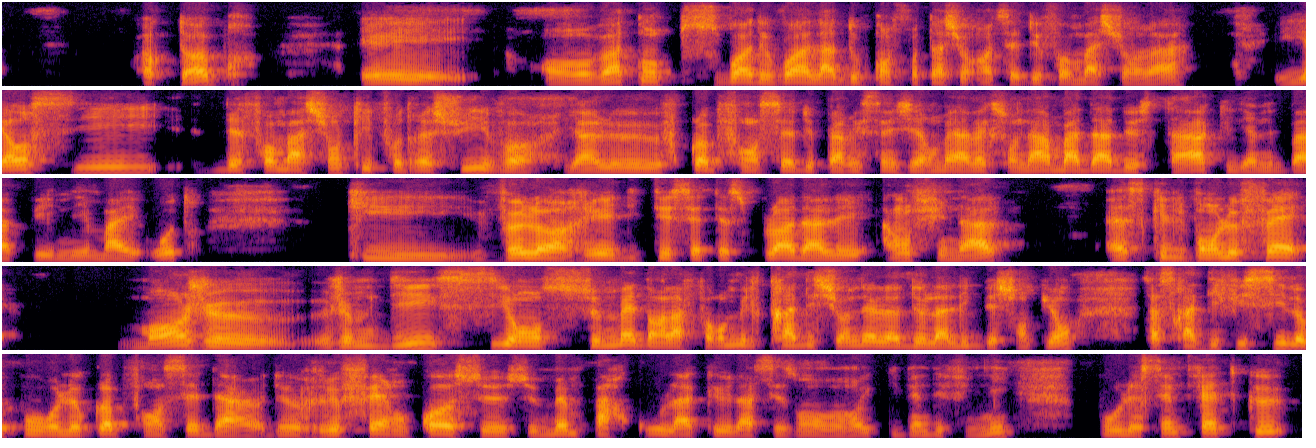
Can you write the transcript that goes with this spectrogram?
octobre. Et on va tous voir de voir la double confrontation entre ces deux formations-là. Il y a aussi des formations qu'il faudrait suivre. Il y a le club français de Paris Saint-Germain avec son armada de stars, Kylian Mbappé, Neymar et autres, qui veulent rééditer cet exploit d'aller en finale. Est-ce qu'ils vont le faire? Moi, je, me dis, si on se met dans la formule traditionnelle de la Ligue des Champions, ça sera difficile pour le club français de, de refaire encore ce, ce même parcours-là que la saison qui vient de finir, pour le simple fait que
